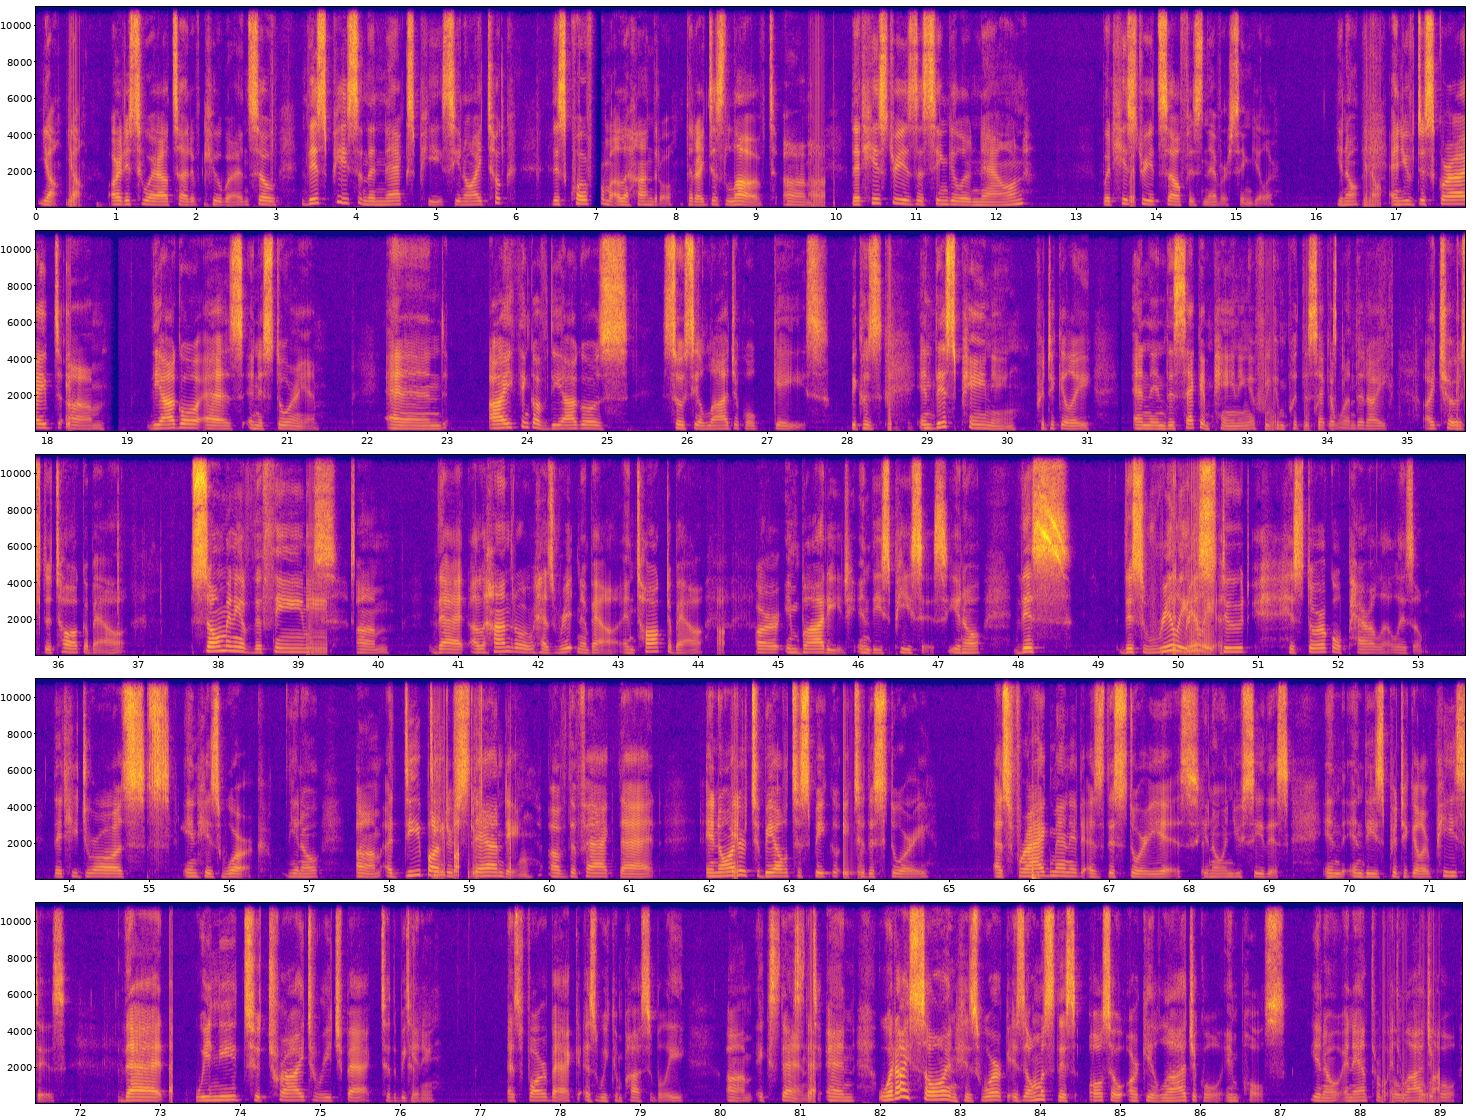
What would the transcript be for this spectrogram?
yeah, yeah, artists who are outside of Cuba. And so this piece and the next piece, you know, I took this quote from Alejandro that I just loved, um, that history is a singular noun, but history itself is never singular, you know? And you've described um, Diago as an historian. And I think of Diago's sociological gaze. Because in this painting particularly, and in the second painting, if we can put the second one that I, I chose to talk about, so many of the themes um, that Alejandro has written about and talked about are embodied in these pieces. You know, this this really, astute historical parallelism that he draws in his work. You know, um, a deep understanding of the fact that in order to be able to speak to the story, as fragmented as this story is, you know, and you see this in, in these particular pieces, that we need to try to reach back to the beginning, as far back as we can possibly um, extend. And what I saw in his work is almost this also archaeological impulse, you know, an anthropological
